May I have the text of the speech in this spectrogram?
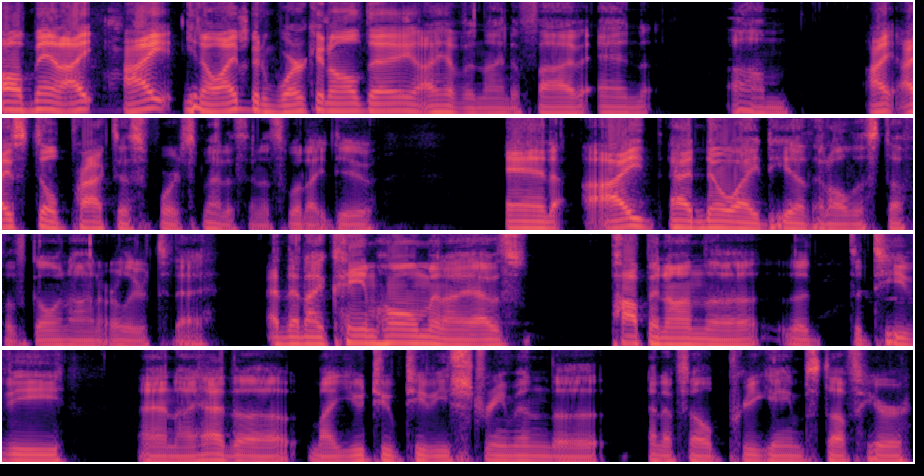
Oh man, I, I, you know, I've been working all day. I have a nine to five, and um, I, I still practice sports medicine. It's what I do, and I had no idea that all this stuff was going on earlier today. And then I came home and I, I was popping on the the, the TV, and I had uh, my YouTube TV streaming the NFL pregame stuff here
